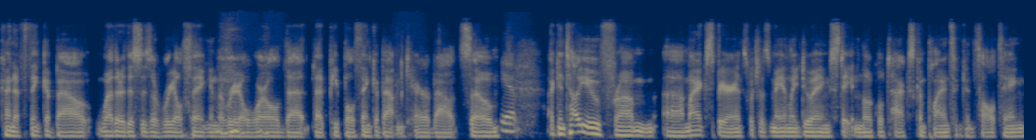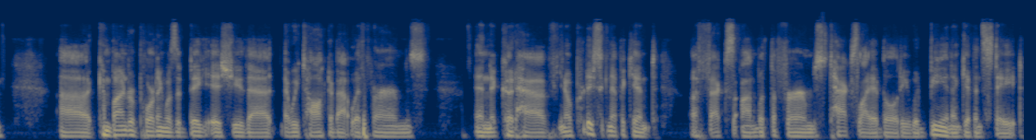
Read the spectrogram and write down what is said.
kind of think about whether this is a real thing in the real world that that people think about and care about. So yep. I can tell you from uh, my experience, which was mainly doing state and local tax compliance and consulting, uh, combined reporting was a big issue that that we talked about with firms, and it could have you know pretty significant effects on what the firm's tax liability would be in a given state.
